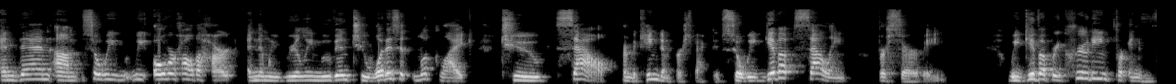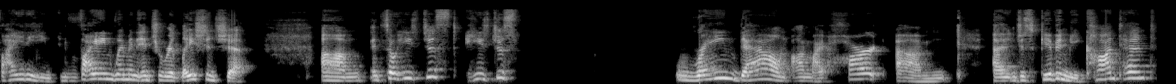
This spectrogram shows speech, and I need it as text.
And then, um, so we, we overhaul the heart and then we really move into what does it look like to sell from a kingdom perspective? So we give up selling for serving. We give up recruiting for inviting, inviting women into relationship. Um, and so he's just, he's just rained down on my heart um, and just given me content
